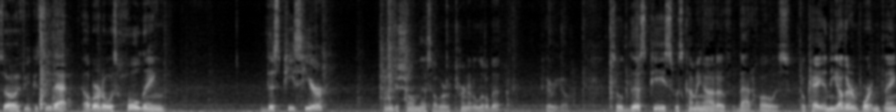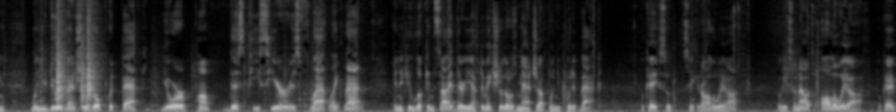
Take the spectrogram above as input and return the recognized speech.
So if you could see that, Alberto was holding this piece here. Let me just show him this, Alberto. Turn it a little bit. There we go. So this piece was coming out of that hose, okay? And the other important thing, when you do eventually go put back your pump, this piece here is flat like that. And if you look inside there, you have to make sure those match up when you put it back. Okay, so take it all the way off. Okay, so now it's all the way off, okay?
